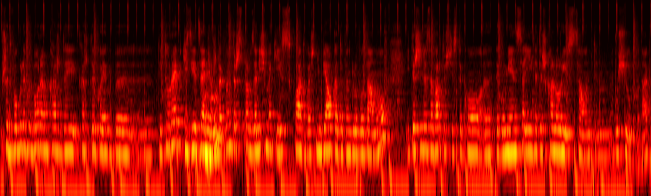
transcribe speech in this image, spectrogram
przed w ogóle wyborem każdej, każdego jakby y, tej torebki z jedzeniem, Mhm. że tak powiem, też sprawdzaliśmy jaki jest skład właśnie białka do węglowodanów i też ile zawartość jest tego, tego mięsa i ile też kalorii jest w całym tym posiłku, tak?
